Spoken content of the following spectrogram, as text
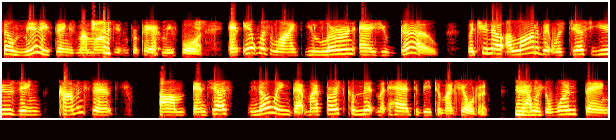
so many things my mom didn't prepare me for. And it was like you learn as you go. But you know, a lot of it was just using common sense um, and just knowing that my first commitment had to be to my children. Mm-hmm. That was the one thing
